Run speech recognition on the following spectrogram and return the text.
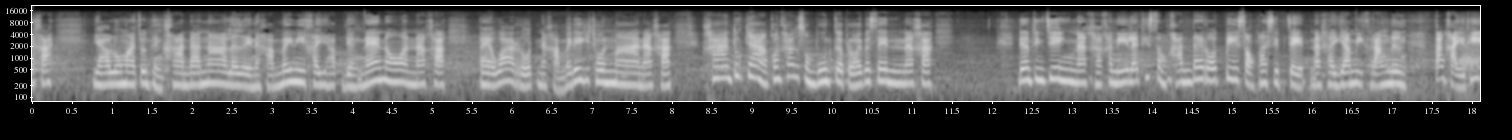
นะคะ ยาวลงมาจนถึงคานด้านหน้าเลยนะคะ ไม่มีขยับอย่างแน่นอนนะคะ แปลว่ารถนะคะไม่ได้ชนมานะคะคานทุกอย่างค่อนข้างสมบูรณ์เกือบร้อยเปอร์เซ็นต์นะคะเดิมจริงๆนะคะคันนี้และที่สำคัญได้รถปี 2017 นะคะย้ำอีกครั้งหนึ่งตั้งขายอยู่ที่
